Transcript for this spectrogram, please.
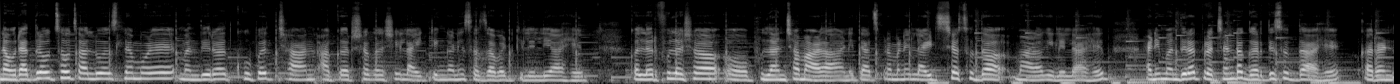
नवरात्र उत्सव चालू असल्यामुळे मंदिरात खूपच छान आकर्षक अशी लाईटिंग आणि सजावट केलेली आहे. कलरफुल अशा फुलांच्या माळा आणि त्याचप्रमाणे लाईट्सच्या सुद्धा माळा केलेल्या आहेत. आणि मंदिरात प्रचंड गर्दीसुद्धा आहे. कारण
